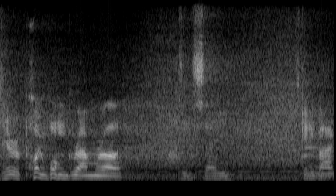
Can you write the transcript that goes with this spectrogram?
0.1 gram rod. That's insane. Let's get it back.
